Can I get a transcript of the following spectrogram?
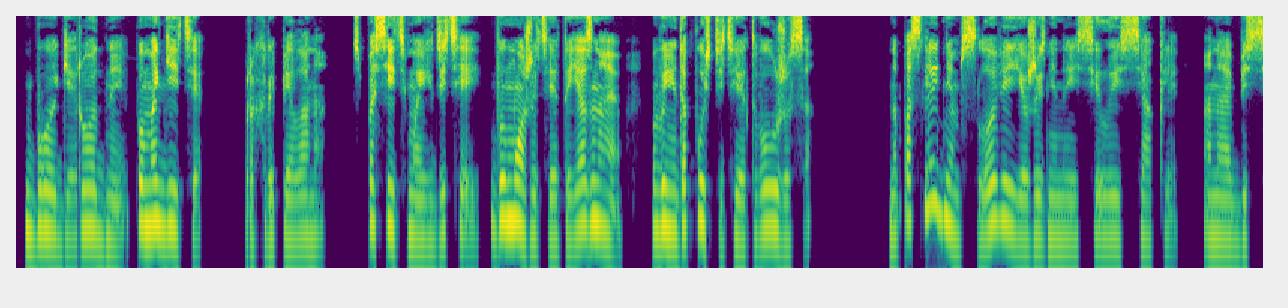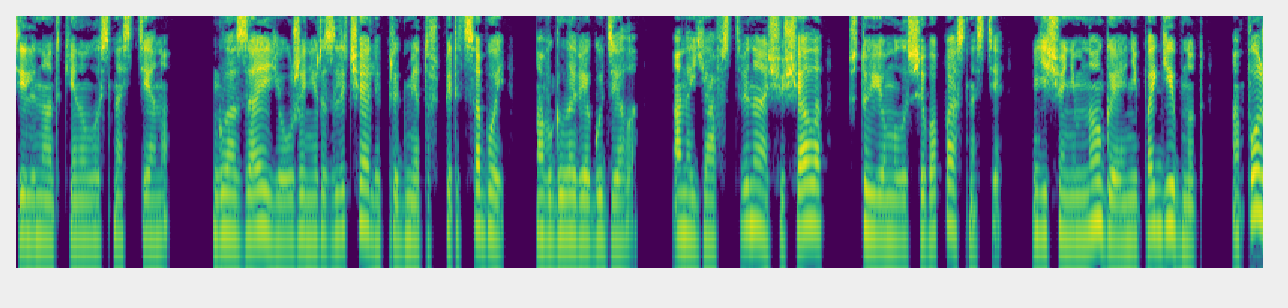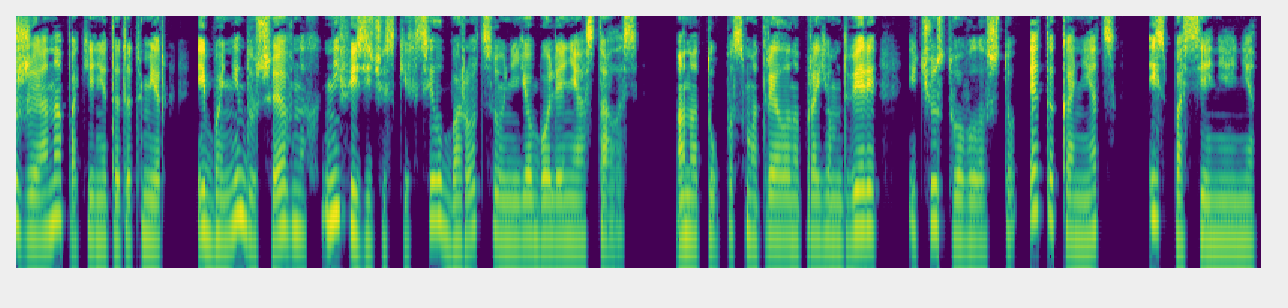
«Боги, родные, помогите!» — прохрипела она. «Спасите моих детей. Вы можете это, я знаю. Вы не допустите этого ужаса». На последнем слове ее жизненные силы иссякли. Она обессиленно откинулась на стену. Глаза ее уже не различали предметов перед собой, а в голове гудело. Она явственно ощущала, что ее малыши в опасности. Еще немного, и они погибнут, а позже она покинет этот мир, ибо ни душевных, ни физических сил бороться у нее более не осталось. Она тупо смотрела на проем двери и чувствовала, что это конец и спасения нет.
